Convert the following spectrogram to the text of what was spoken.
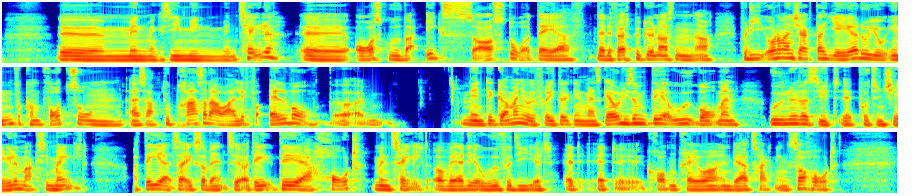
øh, men man kan sige, at min mentale øh, overskud var ikke så stor, da, jeg, da det først begynder sådan at... Fordi undervandsjagt, der jager du jo inden for komfortzonen. Altså, du presser dig jo aldrig for alvor. Øh, men det gør man jo i fridykning. Man skal jo ligesom derud, hvor man udnytter sit øh, potentiale maksimalt. Og det er jeg altså ikke så vant til, og det, det er hårdt mentalt at være derude, fordi at, at, at øh, kroppen kræver en vejrtrækning så hårdt.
